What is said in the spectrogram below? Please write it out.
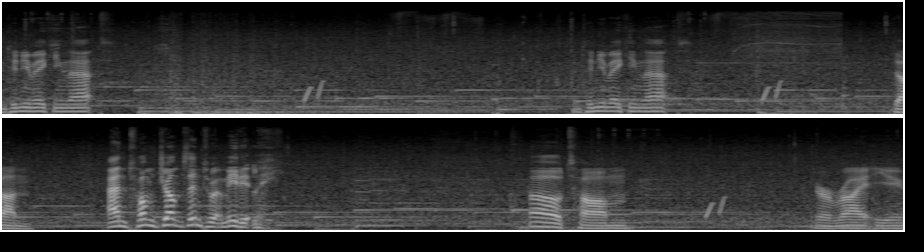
Continue making that. Continue making that. Done. And Tom jumps into it immediately. Oh, Tom. You're right, you.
